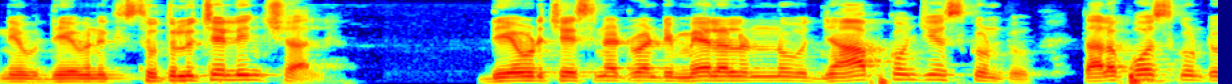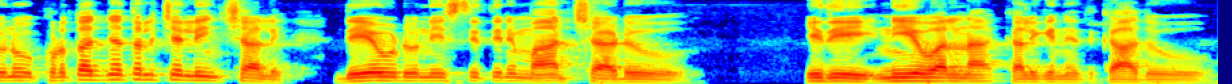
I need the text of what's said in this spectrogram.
నువ్వు దేవునికి స్థుతులు చెల్లించాలి. దేవుడు చేసినటువంటి మేళలను నువ్వు జ్ఞాపకం చేసుకుంటూ తలపోసుకుంటూ నువ్వు కృతజ్ఞతలు చెల్లించాలి. దేవుడు నీ స్థితిని మార్చాడు. ఇది నీ వలన కలిగినది కాదు.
